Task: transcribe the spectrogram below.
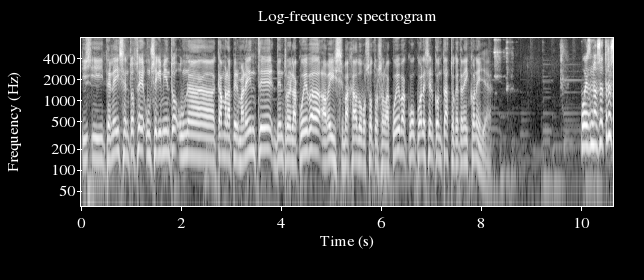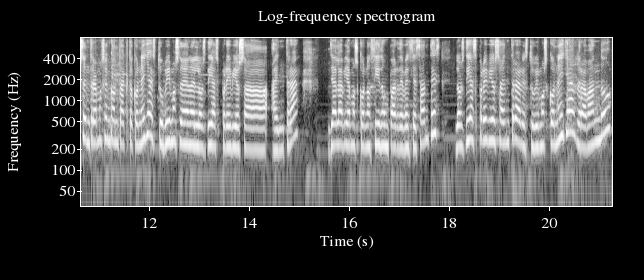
Y, tenéis entonces un seguimiento, una cámara permanente dentro de la cueva. ¿Habéis bajado vosotros a la cueva? ¿Cuál es el contacto que tenéis con ella? Pues nosotros entramos en contacto con ella, estuvimos en los días previos a, a entrar, ya la habíamos conocido un par de veces antes. Los días previos a entrar estuvimos con ella grabando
